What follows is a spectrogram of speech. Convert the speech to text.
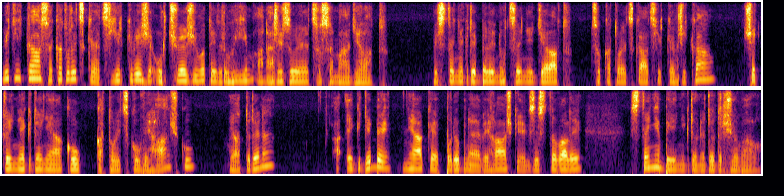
Vytýká se katolické církvi, že určuje životy druhým a nařizuje, co se má dělat. Vy jste někdy byli nuceni dělat, co katolická církev říká? Četli někde nějakou katolickou vyhlášku? Já tedy ne. A i kdyby nějaké podobné vyhlášky existovaly, stejně by je nikdo nedodržoval.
